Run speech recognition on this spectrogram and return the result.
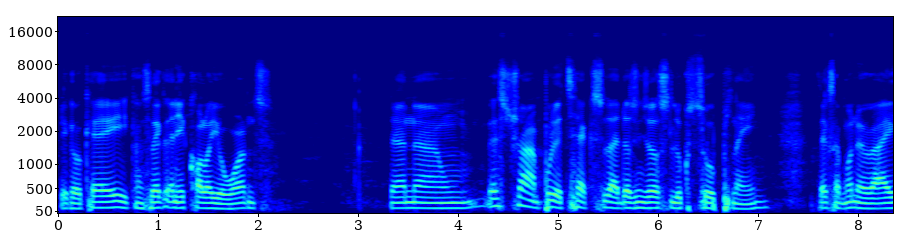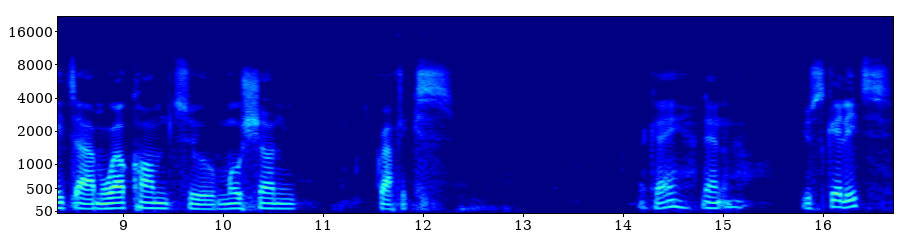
click OK. You can select any color you want. Then um, let's try and put a text so that it doesn't just look so plain. Text I'm going to write um, welcome to motion graphics. Okay, then you scale it,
